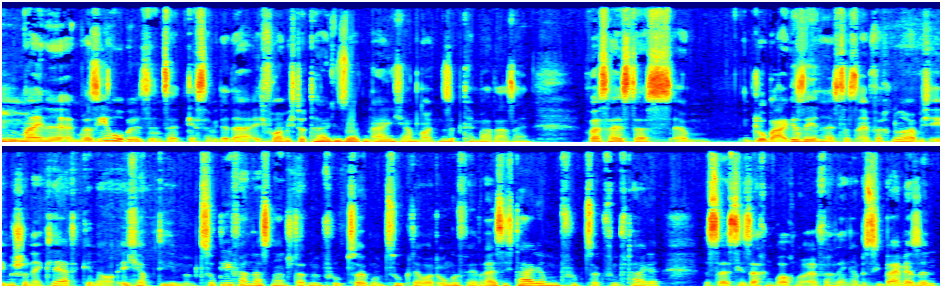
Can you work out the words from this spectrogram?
meine ähm, Rasierhobel sind seit gestern wieder da. Ich freue mich total, die sollten eigentlich am 9. September da sein. Was heißt das? Ähm, global gesehen heißt das einfach nur, habe ich eben schon erklärt. Genau, ich habe die mit dem Zug liefern lassen, anstatt mit dem Flugzeug. Mit dem Zug dauert ungefähr 30 Tage, mit dem Flugzeug 5 Tage. Das heißt, die Sachen brauchen einfach länger, bis sie bei mir sind.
